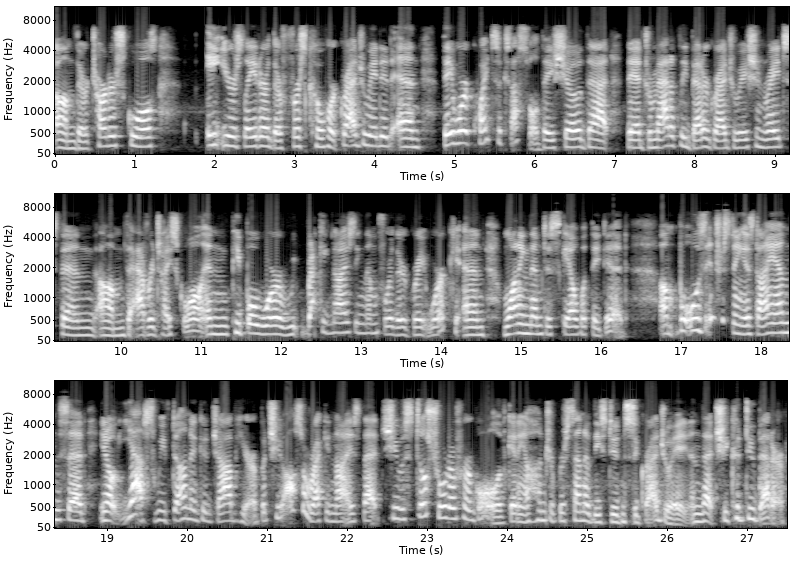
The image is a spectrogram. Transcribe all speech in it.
um, their charter schools eight years later, their first cohort graduated and they were quite successful. They showed that they had dramatically better graduation rates than um, the average high school and people were re- recognizing them for their great work and wanting them to scale what they did. Um, but what was interesting is Diane said, you know, yes, we've done a good job here, but she also recognized that she was still short of her goal of getting 100% of these students to graduate and that she could do better.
